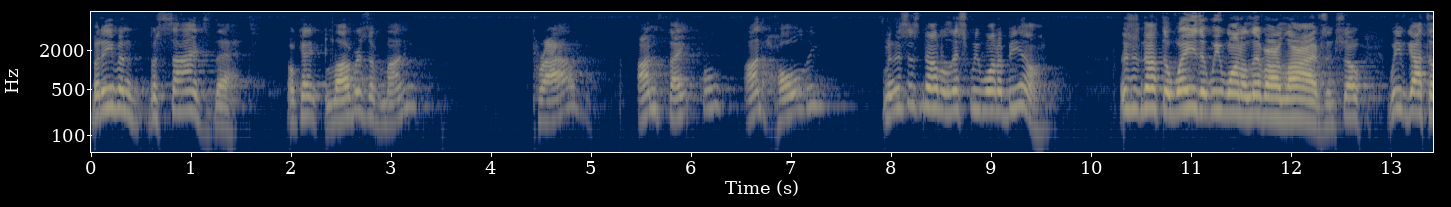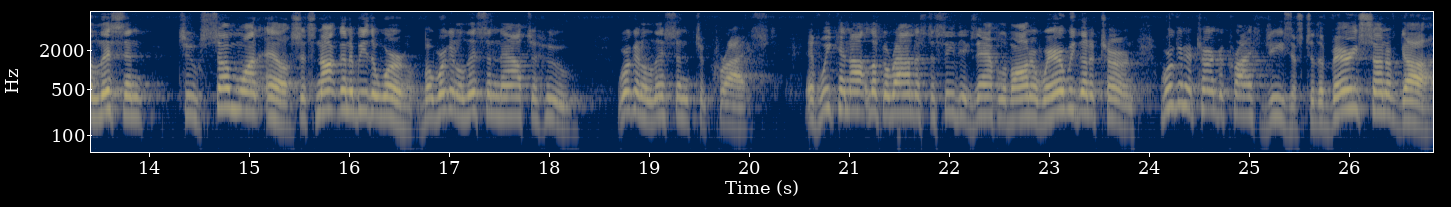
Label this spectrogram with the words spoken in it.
But even besides that, okay, lovers of money, proud, unthankful, unholy. I mean, this is not a list we want to be on. This is not the way that we want to live our lives. And so we've got to listen to someone else. It's not going to be the world, but we're going to listen now to who? We're going to listen to Christ. If we cannot look around us to see the example of honor, where are we going to turn? We're going to turn to Christ Jesus, to the very Son of God.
